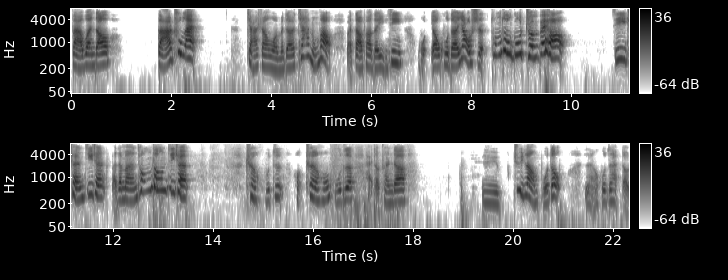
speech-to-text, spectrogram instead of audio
把弯刀拔出来，加上我们的加农炮，把大炮的引信、火药库的钥匙，统统给我准备好。击沉，击沉，把他们通通击沉。趁胡子，趁红胡子海盗船的与巨浪搏斗，蓝胡子海盗，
